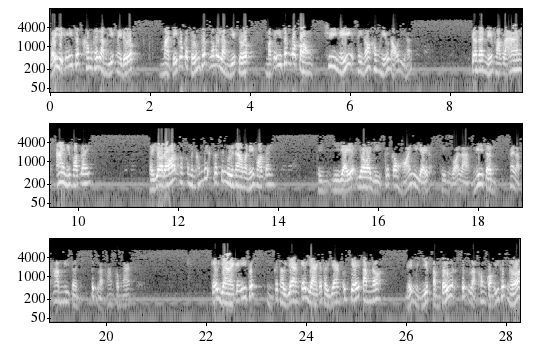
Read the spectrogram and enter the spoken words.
Bởi vì cái ý thức không thể làm việc này được mà chỉ có cái tưởng thức nó mới làm việc được. Mà cái ý thức nó còn suy nghĩ thì nó không hiểu nổi gì hết. Cho nên niệm phật là ai? Ai niệm phật đây? Thì do đó nó mình không biết có cái người nào mà niệm phật đây. Thì vì vậy do gì? Cái câu hỏi như vậy đó thì gọi là nghi tình hay là tham nghi tình, tức là tham công án kéo dài cái ý thức, cái thời gian, kéo dài cái thời gian ức chế tâm đó để mình diệt tầm tứ, tức là không còn ý thức nữa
